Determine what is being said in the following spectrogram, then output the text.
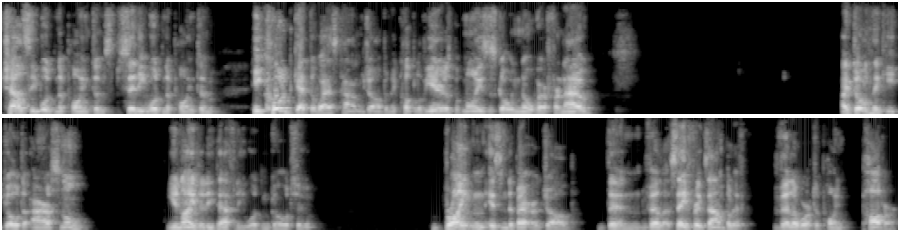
Chelsea wouldn't appoint him. City wouldn't appoint him. He could get the West Ham job in a couple of years, but Moyes is going nowhere for now. I don't think he'd go to Arsenal. United, he definitely wouldn't go to. Brighton isn't a better job than Villa. Say, for example, if Villa were to appoint Potter,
